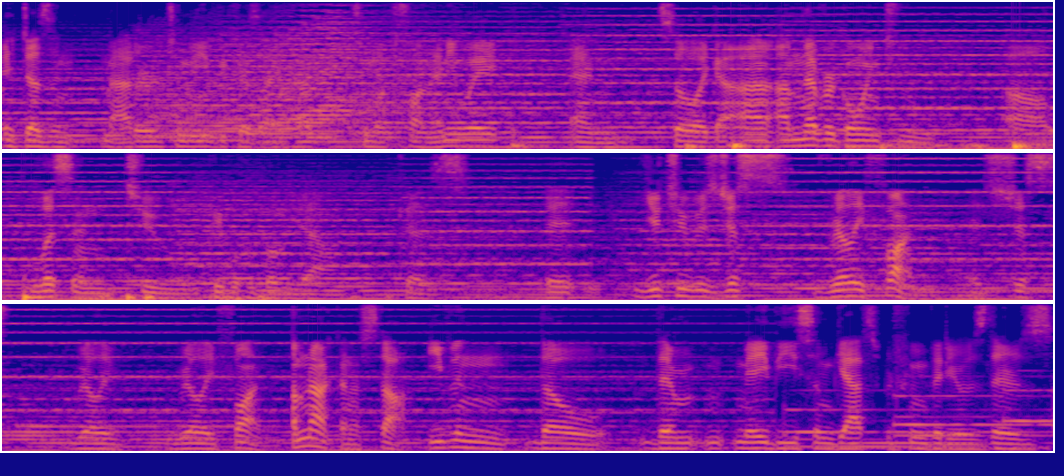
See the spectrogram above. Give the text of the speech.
It doesn't matter to me because I have too much fun anyway, and so like I, I'm never going to uh, listen to people who put me down because it, YouTube is just really fun. It's just really really fun. I'm not gonna stop, even though there may be some gaps between videos. There's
